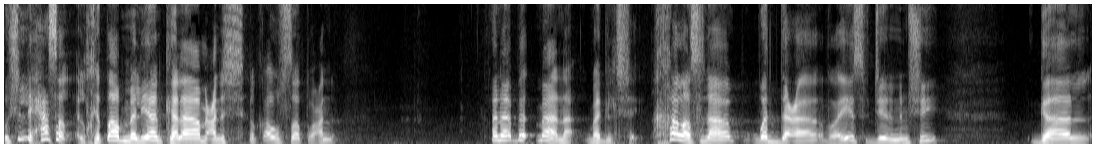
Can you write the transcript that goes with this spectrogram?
وش اللي حصل؟ الخطاب مليان كلام عن الشرق الأوسط وعن أنا ما أنا ما قلت شيء. خلصنا ودع الرئيس جينا نمشي. قال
